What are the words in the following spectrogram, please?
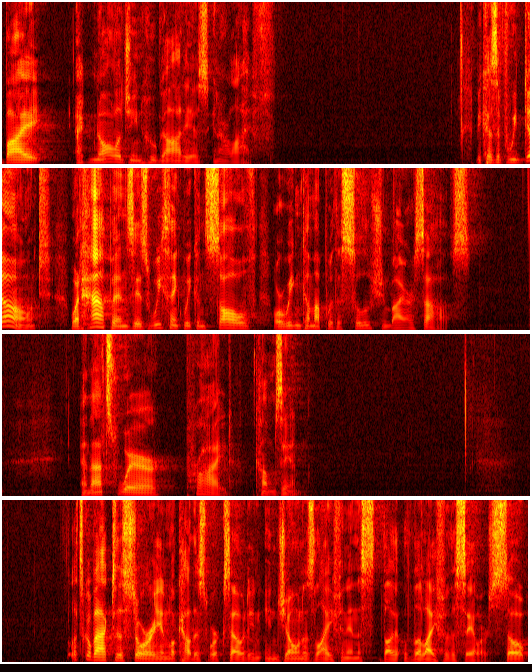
by acknowledging who God is in our life? Because if we don't, what happens is we think we can solve or we can come up with a solution by ourselves. And that's where pride comes in. Let's go back to the story and look how this works out in, in Jonah's life and in the, the, life of the sailors. So,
